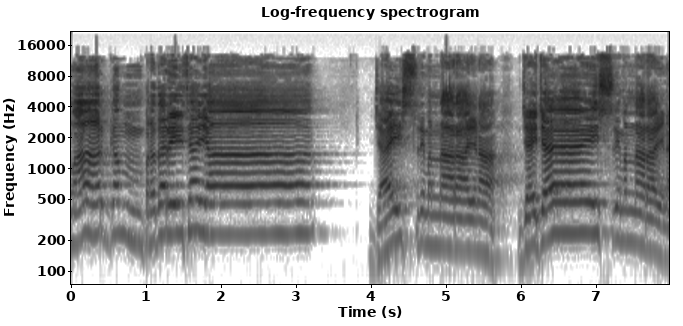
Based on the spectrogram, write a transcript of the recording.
మార్గం ప్రదర్శయా. జై శ్రీమన్నారాయణ జై జై శ్రీమన్నారాయణ.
